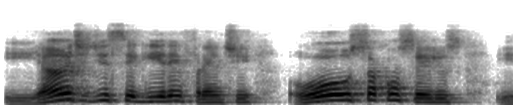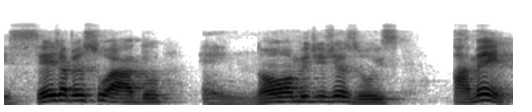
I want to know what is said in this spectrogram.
e antes de seguir em frente, ouça conselhos e seja abençoado em nome de Jesus. Amém.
